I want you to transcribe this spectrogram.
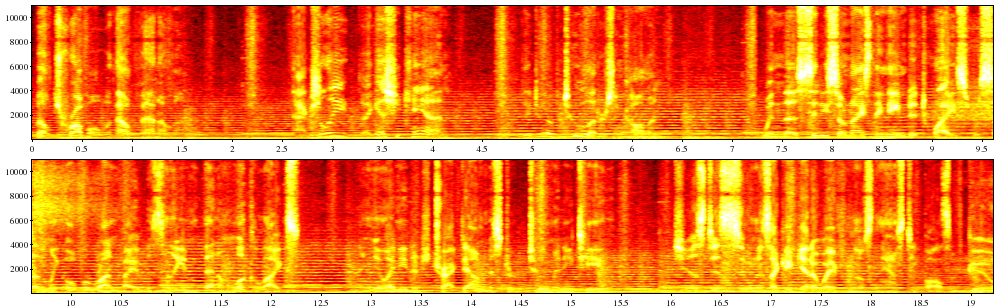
spell trouble without venom. Actually, I guess you can. They do have two letters in common. When the city so nice they named it twice was suddenly overrun by a bazillion venom lookalikes, I knew I needed to track down Mr. Too Many Teeth just as soon as I could get away from those nasty balls of goo.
